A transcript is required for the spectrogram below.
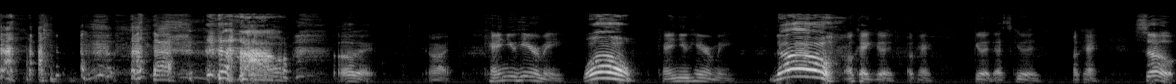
Okay, all right. Can you hear me? Whoa! Can you hear me? No! Okay, good. Okay, good. That's good. Okay, so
